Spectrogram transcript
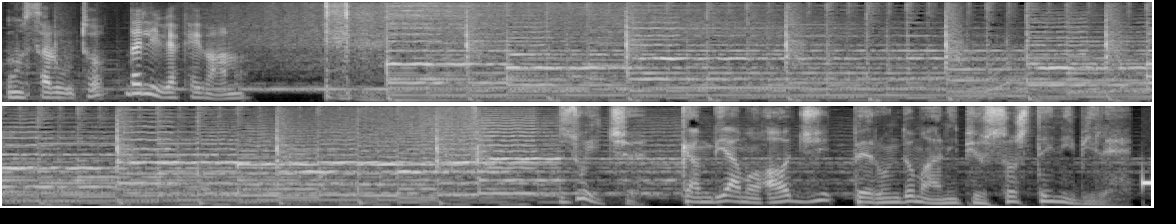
Un saluto da Livia Caivano. Switch. Cambiamo oggi per un domani più sostenibile.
